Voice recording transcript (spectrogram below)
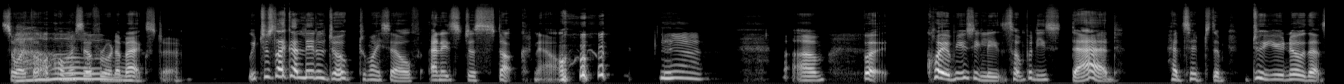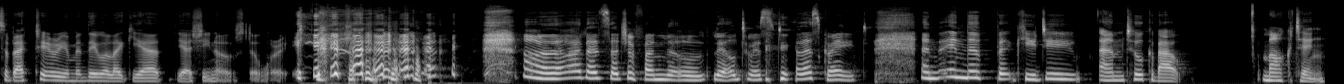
So I thought, I'll call myself Rhoda oh. Baxter, which is like a little joke to myself, and it's just stuck now. yeah. Um, but quite amusingly, somebody's dad had said to them, "Do you know that's a bacterium?" And they were like, "Yeah, yeah, she knows. Don't worry." oh, that's such a fun little little twist. that's great. And in the book, you do um, talk about marketing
